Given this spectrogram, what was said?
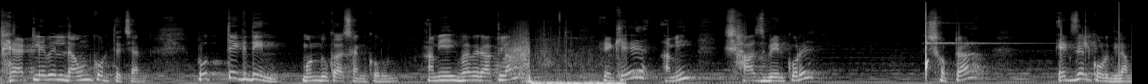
ফ্যাট লেভেল ডাউন করতে চান, প্রত্যেক দিন মন্ডুকাসন করুন। আমি এইভাবে রাখলাম, রেখে আমি শ্বাস বের করে সবটা এক্সেল করে দিলাম।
